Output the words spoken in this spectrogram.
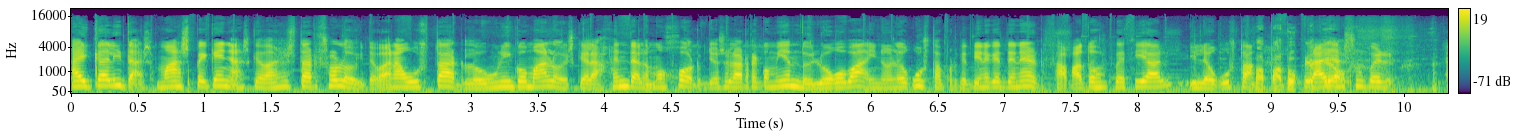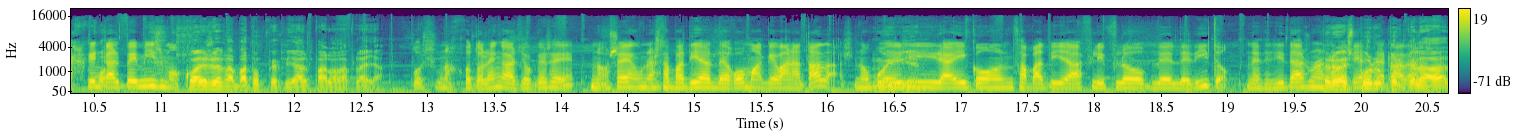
Hay calitas más pequeñas que vas a estar solo y te van a gustar. Lo único malo es que la gente a lo mejor yo se las recomiendo y luego va y no le gusta porque tiene que tener zapato especial y le gusta Zapato especial. súper... Es que en Calpe mismo, ¿Cuál es el zapato especial para la playa? pues unas cotolengas, yo qué sé, no sé, unas zapatillas de goma que van atadas. No Muy puedes bien. ir ahí con zapatillas flip-flop del dedito. Necesitas unas ¿Pero es por- porque la-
